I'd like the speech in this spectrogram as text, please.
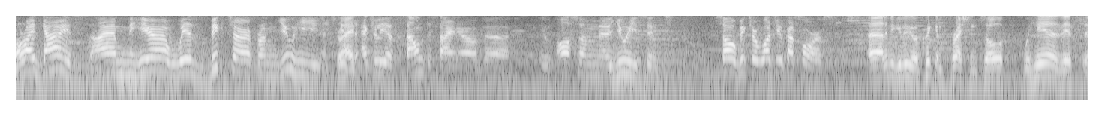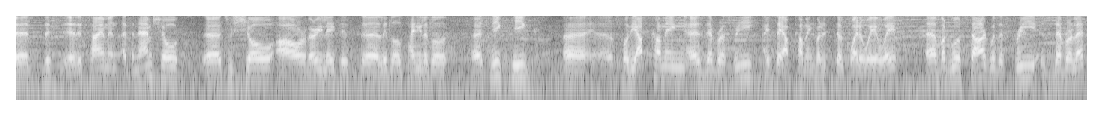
All right, guys, I'm here with Victor from U-He. That's right. He's actually a sound designer of uh, awesome uh, U-He synths. So, Victor, what do you got for us? Uh, let me give you a quick impression. So we're here this uh, this uh, this time in, at the NAMM show uh, to show our very latest uh, little tiny little uh, sneak peek for the upcoming Zebra 3. I say upcoming, but it's still quite a way away. but we'll start with the free Zebralette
